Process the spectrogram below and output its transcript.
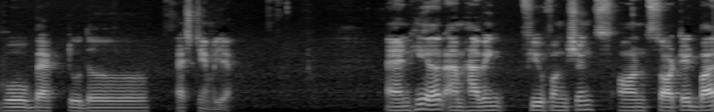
go back to the html yeah and here i'm having few functions on sorted by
